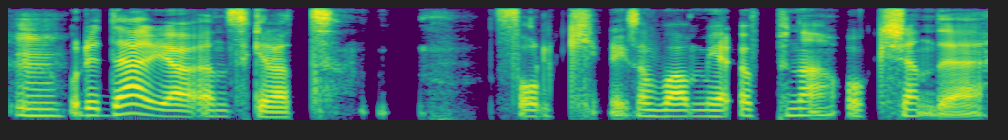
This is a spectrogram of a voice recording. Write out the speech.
Mm. Och det är där jag önskar att folk liksom var mer öppna och kände,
